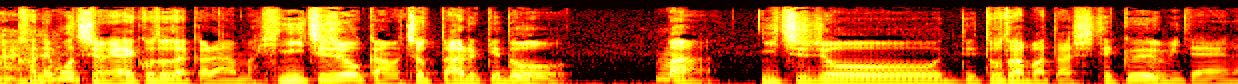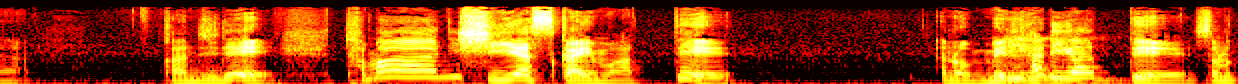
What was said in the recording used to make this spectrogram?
はいはい。金持ちのやることだから、まあ、非日常感はちょっとあるけどまあ日常でドタバタしてくみたいな感じでたまにシリアス回もあってあのメリハリがあって、その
